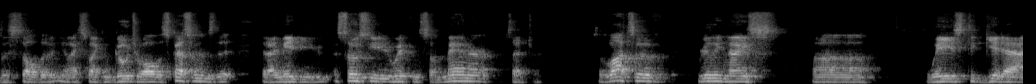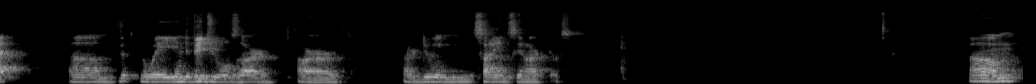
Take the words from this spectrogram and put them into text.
lists all the, you know, so I can go to all the specimens that, that I may be associated with in some manner, etc. So lots of really nice uh, ways to get at um, the, the, way individuals are, are, are doing science in Arctos. Um,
